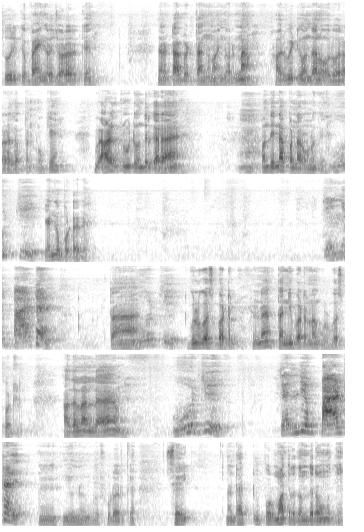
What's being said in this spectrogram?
சூரிக்கு பயங்கர ஜுரம் இருக்குது நான் டேப்லெட் தாங்கன்னு வாங்கி வரேன்னா? அவர் வீட்டுக்கு வந்தாலும் வருவார் அழகப்பன் ஓகே அழகப்பன் வீட்டு வந்திருக்காரா? வந்து என்ன பண்ணார் உனக்கு? எங்கே போட்டார்? Glucose bottle. இல்லை தண்ணி பாட்டில்லாம் குளுக்கோஸ் பாட்டில். அதெல்லாம் இல்லை. பாட்டல். ம் இன்னும் இவ்வளோ சூடாக இருக்கு? சரி நான் டாக்டர் இப்போ ஒரு மாத்திரை தந்துடுறேன் உனக்கு.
